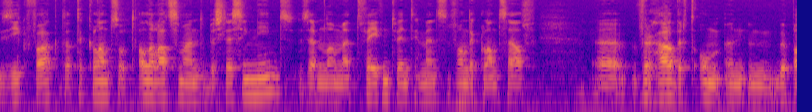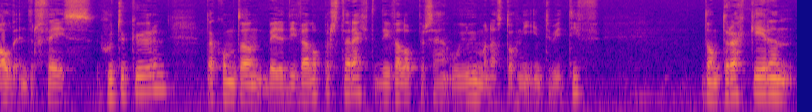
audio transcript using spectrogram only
zie ik vaak dat de klant zo het allerlaatste moment de beslissing neemt. Ze hebben dan met 25 mensen van de klant zelf uh, vergaderd om een, een, bepaalde interface goed te keuren. Dat komt dan bij de developers terecht. De developers zeggen, oei oei, maar dat is toch niet intuïtief. Dan terugkeren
